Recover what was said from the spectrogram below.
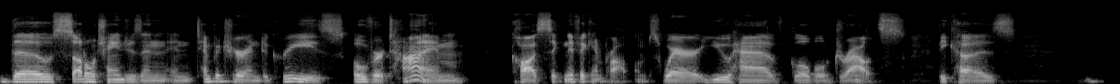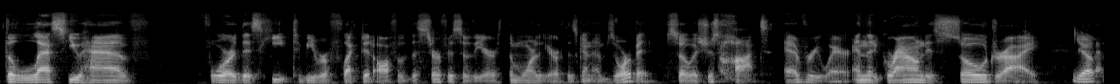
those subtle changes in in temperature and degrees over time cause significant problems where you have global droughts because the less you have for this heat to be reflected off of the surface of the earth, the more the earth is going to absorb it. So it's just hot everywhere. And the ground is so dry. Yep.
